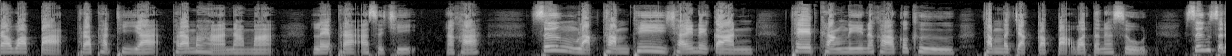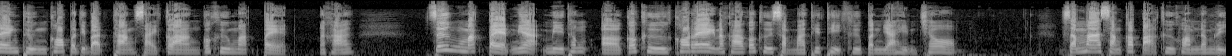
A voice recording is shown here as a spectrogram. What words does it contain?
ระวัปปะ พระพัทธิยะ พระมหานามะ และพระอาสชินะคะ ซึ่งหลักธรรมที่ใช้ในการเทศครั้งนี้นะคะก็คือ ธรรมจักกับปวัตนสูตร ซึ่งแสดงถึงข้อปฏิบัติทางสายกลางก็คือมรรคแปดนะคะ ซึ่งมรรคแปดเนี่ยมีทั้งเอ่อก็คือข้อแรกนะคะก็คือสัมมาทิฏฐิคือปัญญาเห็นชอบ สัมมาสังกัปปะคือความดำริ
